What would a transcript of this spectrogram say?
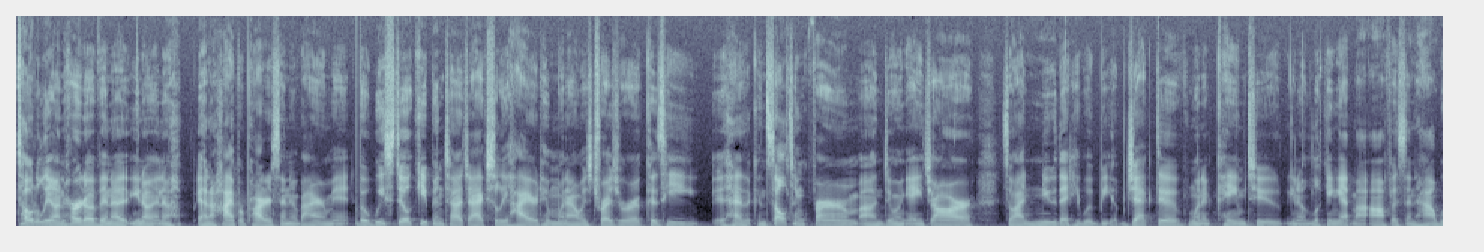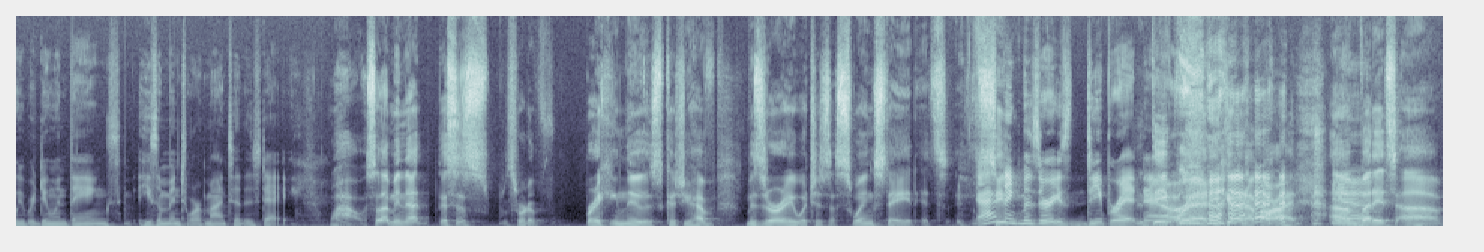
totally unheard of in a you know in a in a hyper partisan environment. But we still keep in touch. I actually hired him when I was treasurer because he has a consulting firm uh, doing HR, so I knew that he would be objective when it came to you know looking at my office and how we were doing things. He's a mentor of mine to this day. Wow. So I mean that this is sort of breaking news because you have Missouri, which is a swing state. It's, it's I seem, think Missouri is deep red now. Deep red, you good enough. All right, um, yeah. but it's uh,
